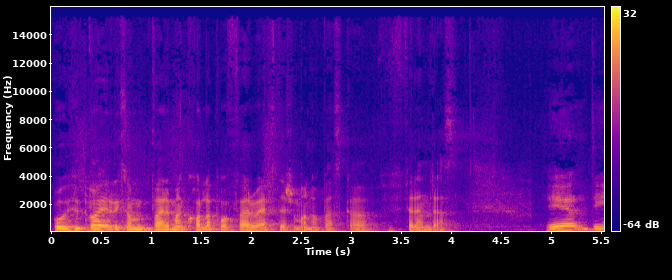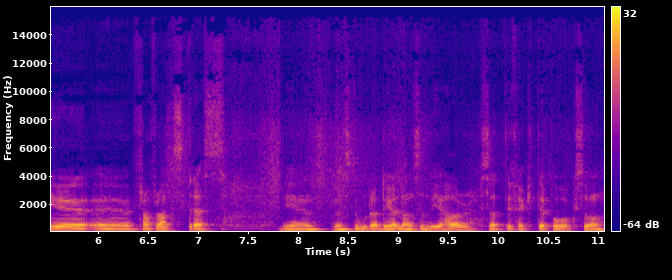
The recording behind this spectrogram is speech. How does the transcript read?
Och hur, vad, är det liksom, vad är det man kollar på före och efter som man hoppas ska förändras? Eh, det är eh, framförallt stress. Det är den stora delen som vi har sett effekter på också.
